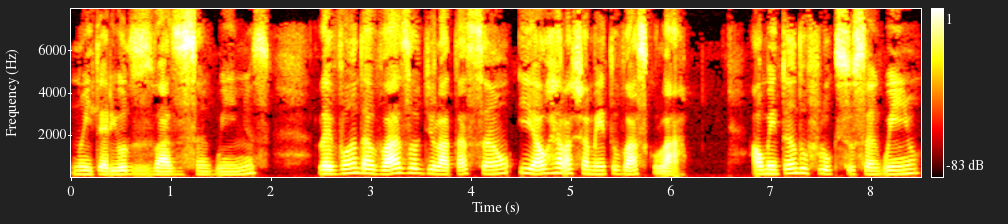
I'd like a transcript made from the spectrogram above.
no interior dos vasos sanguíneos, levando à vasodilatação e ao relaxamento vascular, aumentando o fluxo sanguíneo.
